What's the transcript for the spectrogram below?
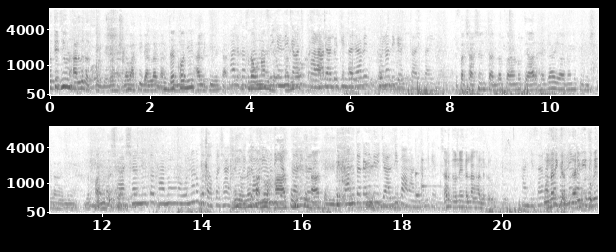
ਤਾਂ ਤੁਸੀਂ ਹੁਣ ਹੱਲ ਦੱਸੋ ਜਿਹੜਾ ਹੈਗਾ ਬਾਕੀ ਗੱਲਾਂ ਦੱਸ ਦੇਖੋ ਜੀ। ਹੱਲ ਕਿਵੇਂ ਕਰਨਾ ਹਾਲੇ ਤਾਂ ਅਸੀਂ ਕਹਿੰਦੇ ਜਾਂਚ ਖਾਲਾ ਚਾਲੂ ਕੀਤਾ ਜਾਵੇ ਤੇ ਉਹਨਾਂ ਦੀ ਗ੍ਰਿਫਤਾਰੀ ਪਾਈ ਜਾਵੇ। ਪ੍ਰਸ਼ਾਸਨ ਚੱਲਦਾ ਕਰਨ ਨੂੰ ਤਿਆਰ ਹੈਗਾ ਜਾਂ ਉਹਨਾਂ ਨੂੰ ਕੀ ਮੁਸ਼ਕਲਾਂ ਆ ਰਹੀਆਂ? ਜੋ ਤੁਹਾਨੂੰ ਦੱਸਿਆ। ਪ੍ਰਸ਼ਾਸਨ ਨੂੰ ਤਾਂ ਸਾਨੂੰ ਹੁਣ ਉਹਨਾਂ ਨੂੰ ਬਤਾਓ ਪ੍ਰਸ਼ਾਸਨ ਨਹੀਂ, ਨੂੰ ਵੀ ਉਹਨੇ ਕਿਉਂ ਨਹੀਂ ਸਾਨੂੰ ਉਹਨਾਂ ਹਾਂ ਦੀ ਕਹੀ ਕਿ ਨਾ ਗ੍ਰਿਫਤਾਰੀ ਕਹੀ। ਸਾਨੂੰ ਤਾਂ ਕਹਿੰਦੇ ਵੀ ਜਲਦੀ ਪਾਵਾਂਗੇ ਉਹਨਾਂ ਦੀ ਗ੍ਰਿਫਤਾਰੀ। ਸਰ ਦੋਨੇ ਗੱਲਾਂ ਹੱਲ ਕਰੋ। ਹਾਂਜੀ ਸਰ ਉਹਨਾਂ ਦੀ ਗ੍ਰਿਫਤਾਰੀ ਵੀ ਹੋਵੇ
